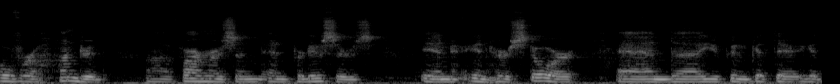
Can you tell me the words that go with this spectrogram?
over a hundred farmers and, and producers in in her store, and uh, you can get there get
